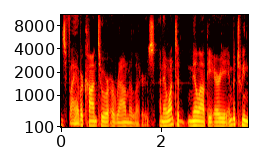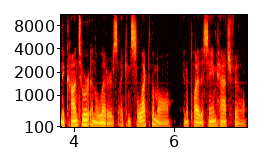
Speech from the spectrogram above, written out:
is if I have a contour around my letters and I want to mill out the area in between the contour and the letters, I can select them all and apply the same hatch fill.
